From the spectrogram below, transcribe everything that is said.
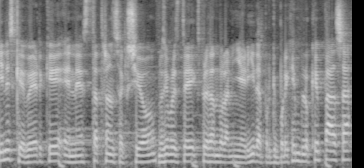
tienes que ver que en esta transacción no siempre esté expresando la niña herida, porque por ejemplo, ¿qué pasa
